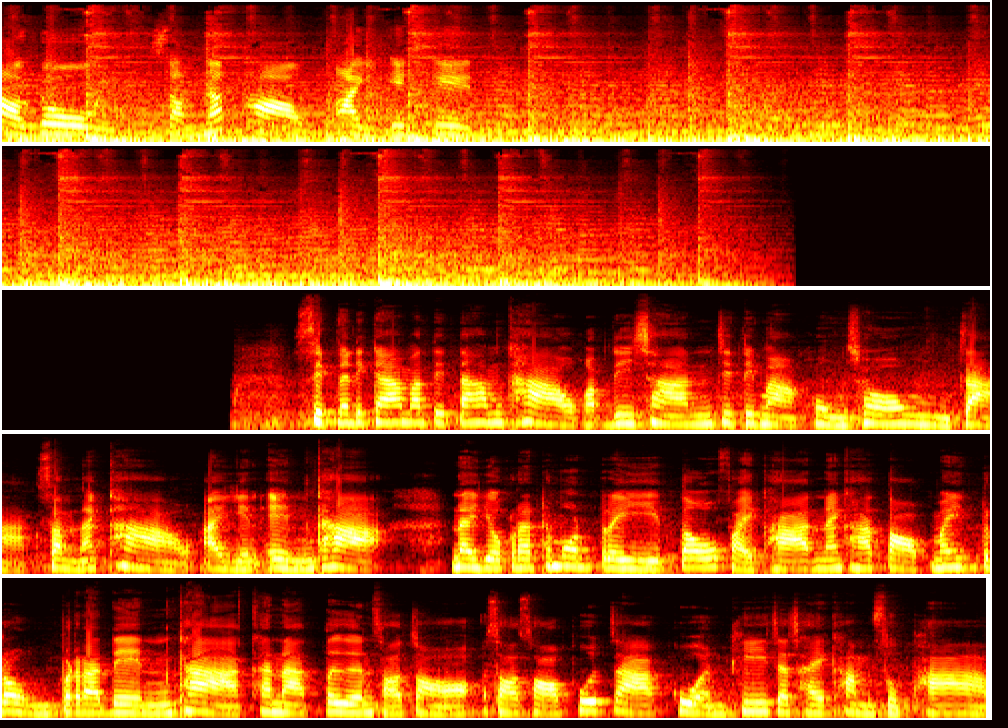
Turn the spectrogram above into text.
่าวโดย สำนักข่าว INN 10นาฬิกามาติดตามข่าวกับดิฉัน จิตติมาคงชง จากสำนักข่าว INN ค่ะ นายกรัฐมนตรีโต้ฝ่ายค้านนะคะ ตอบไม่ตรงประเด็นค่ะ ขณะเตือนสจสสพูดจากควรที่จะใช้คำสุภาพ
